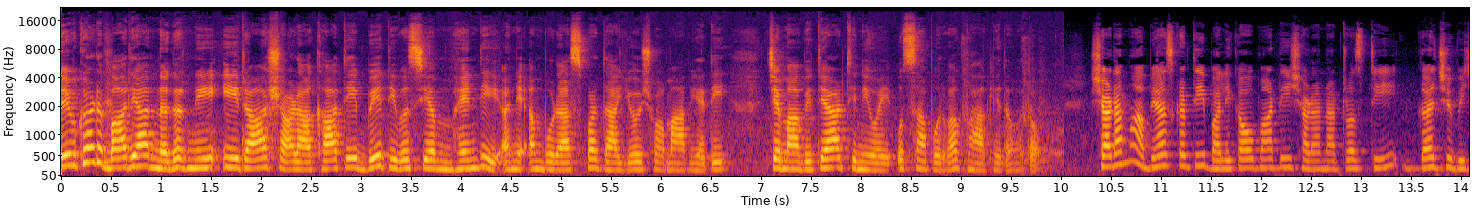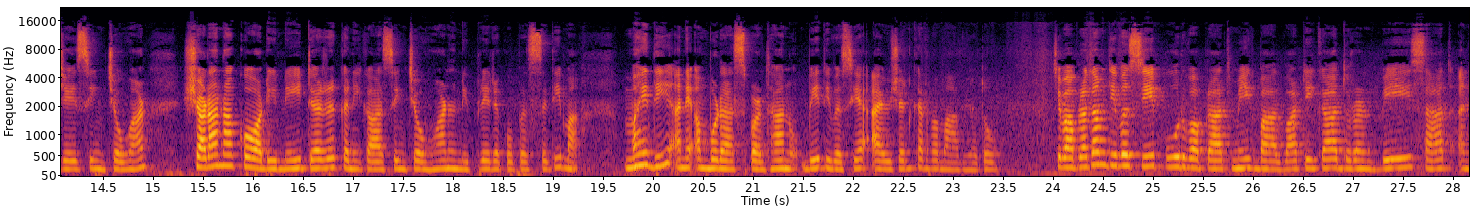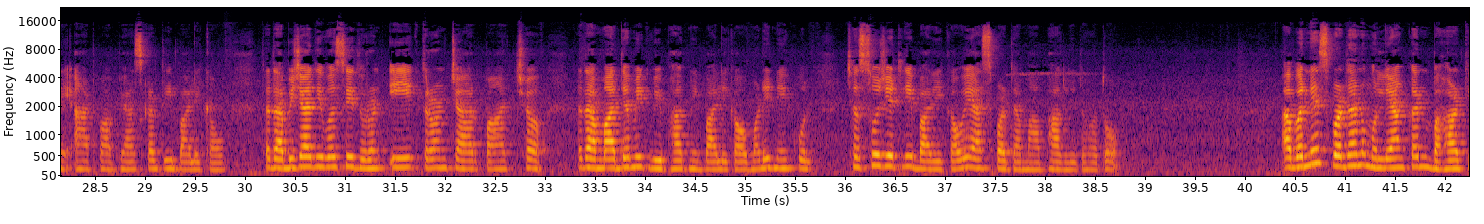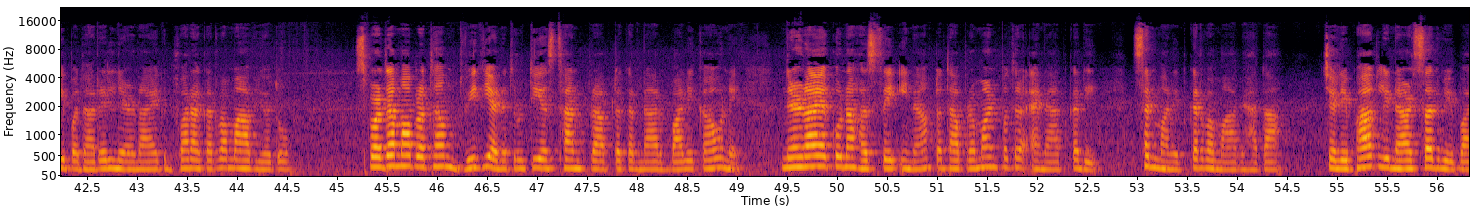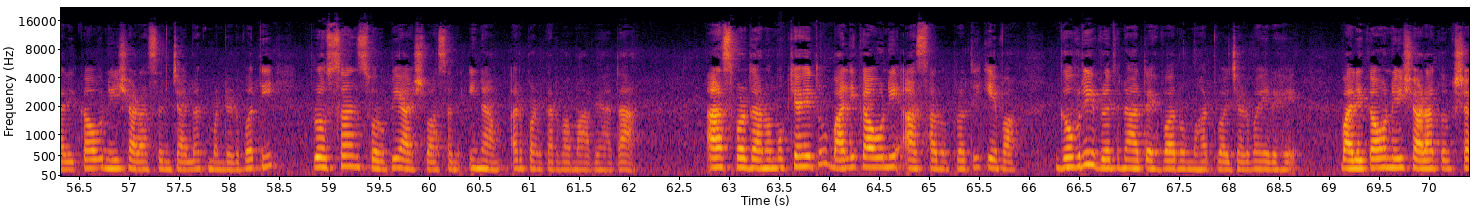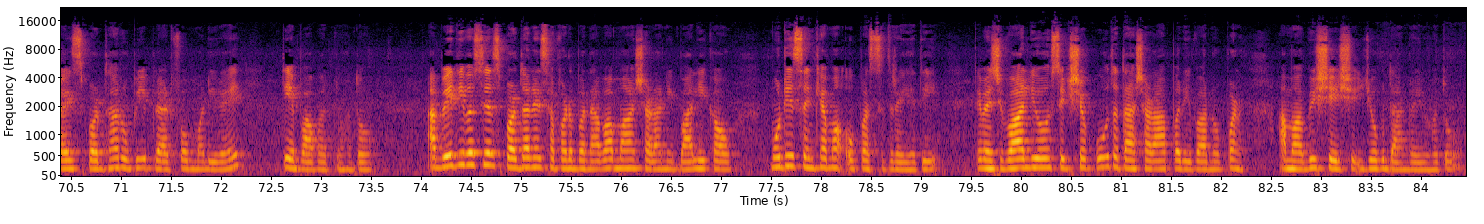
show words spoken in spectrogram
દેવગઢ બારિયા નગરની ઈરા શાળા ખાતે બે દિવસીય મહેંદી અને અંબોડા સ્પર્ધા યોજવામાં આવી હતી, જેમાં વિદ્યાર્થીનીઓએ ઉત્સાહપૂર્વક ભાગ લીધો હતો. શાળામાં અભ્યાસ કરતી બાલિકાઓ માટે શાળાના ટ્રસ્ટી ગજ વિજયસિંહ ચૌહાણ, શાળાના કોઓર્ડિનેટર કનિકાસિંહ ચૌહાણની પ્રેરક ઉપસ્થિતિમાં મહેંદી અને અંબોડા સ્પર્ધાનું બે દિવસીય આયોજન કરવામાં આવ્યું હતું. જેમાં પ્રથમ દિવસે પૂર્વ પ્રાથમિક બાલવાટિકા ધોરણ બે, સાત અને આઠમાં અભ્યાસ કરતી બાલિકાઓ તથા બીજા દિવસે ધોરણ એક, ત્રણ, ચાર, પાંચ, છ તથા માધ્યમિક વિભાગની બાલિકાઓ મળીને કુલ છસો જેટલી બાલિકાઓએ આ સ્પર્ધામાં ભાગ લીધો હતો. આ બંને સ્પર્ધાનું મૂલ્યાંકન બહારથી પધારેલ નિર્ણાયક દ્વારા કરવામાં આવ્યું હતું. સ્પર્ધામાં પ્રથમ, દ્વિતીય અને તૃતીય સ્થાન પ્રાપ્ત કરનાર બાલિકાઓને નિર્ણાયકોના હસ્તે ઇનામ તથા પ્રમાણપત્ર એનાયત કરી સન્માનિત કરવામાં આવ્યા હતા. જ્યારે ભાગ લેનાર સર્વે બાલિકાઓની શાળા સંચાલક મંડળ વતી પ્રોત્સાહન સ્વરૂપે આશ્વાસન, ઇનામ અર્પણ કરવામાં આવ્યા હતા. આ સ્પર્ધાનો મુખ્ય હેતુ બાલિકાઓની આસ્થાનું પ્રતીક એવા ગૌરી વ્રતના તહેવારનું મહત્વ જળવાઈ રહે. બાલિકાઓને શાળા કક્ષાએ સ્પર્ધારૂપી પ્લેટફોર્મ મળી રહે તે બાબતનો હતો. આ બે દિવસીય સ્પર્ધાને સફળ બનાવવામાં શાળાની બાલિકાઓ મોટી સંખ્યામાં ઉપસ્થિત રહી હતી. તેમજ વાલીઓ શિક્ષકો તથા શાળા પરિવારનું પણ આમાં વિશેષ યોગદાન રહ્યું હતું.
